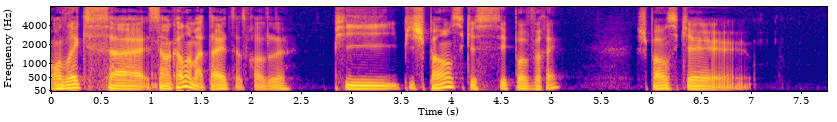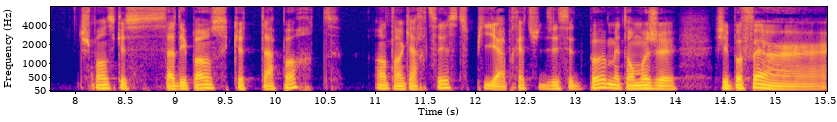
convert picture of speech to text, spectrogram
On dirait que ça, c'est encore dans ma tête, cette phrase-là. Puis, je pense que c'est pas vrai. Je pense que je pense que ça dépend ce que tu apportes en tant qu'artiste, puis après tu décides pas. Mettons, moi, je j'ai pas fait un,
